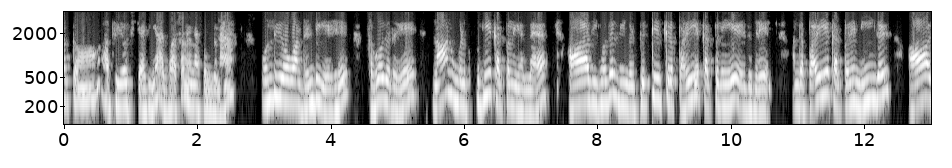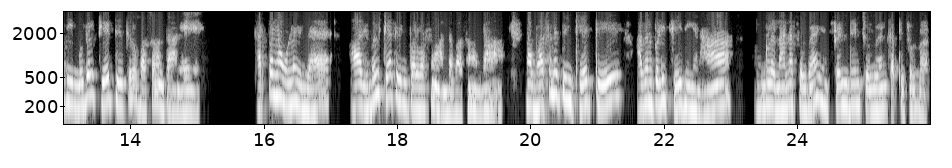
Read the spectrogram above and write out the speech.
அர்த்தம்? அப்படி யோசிக்காதீங்க. அது வசனம் என்ன சொல்லுன்னா ஒன்று யோவான் ரெண்டு ஏழு சகோதரரே நான் உங்களுக்கு புதிய கற்பனை அல்ல ஆதி முதல் நீங்கள் பெற்றிருக்கிற பழைய கற்பனையே எழுதுகிறேன். அந்த பழைய கற்பனை நீங்கள் ஆதி முதல் கேட்டிருக்கிற வசனம் தானே. கற்பனை ஒண்ணும் இல்லை. ஆறு முதல் கேட்குறீங்க பாரு வசனம் அந்த வசனம் தான். நான் வசனத்தையும் கேட்டு அதன்படி செய்தீங்கன்னா உங்களை நான் என்ன சொல்வேன்? என் ஃப்ரெண்டுன்னு சொல்லுவேன்னு கத்து சொல்வார்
